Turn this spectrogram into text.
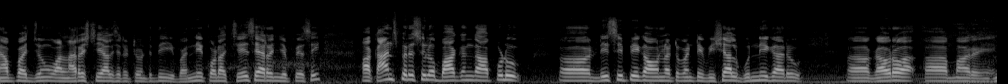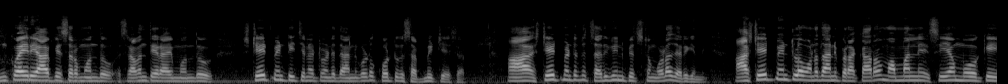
నేపథ్యం వాళ్ళని అరెస్ట్ చేయాల్సినటువంటిది ఇవన్నీ కూడా చేశారని చెప్పేసి ఆ కాన్స్పిరసీలో భాగంగా అప్పుడు డీసీపీగా ఉన్నటువంటి విశాల్ గున్ని గారు గౌరవ మరి ఎంక్వైరీ ఆఫీసర్ ముందు స్రవంతి రాయ్ ముందు స్టేట్మెంట్ ఇచ్చినటువంటి దాన్ని కూడా కోర్టుకు సబ్మిట్ చేశారు. ఆ స్టేట్మెంట్ను చదివినిపించడం కూడా జరిగింది. ఆ స్టేట్మెంట్లో ఉన్నదాని ప్రకారం మమ్మల్ని సీఎంఓకి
